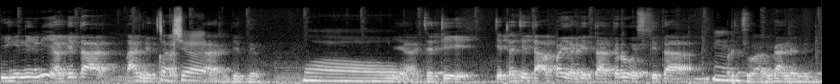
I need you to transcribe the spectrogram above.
ingin ini ya kita lanjut Kejar. gitu. Wow. Ya, jadi cita-cita apa ya kita terus kita Hmm. perjuangkan ya gitu.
